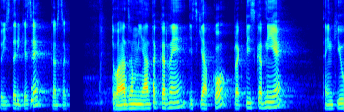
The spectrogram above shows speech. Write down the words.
तो इस तरीके से कर सकते तो आज हम यहाँ तक कर रहे हैं। इसकी आपको प्रैक्टिस करनी है। थैंक यू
